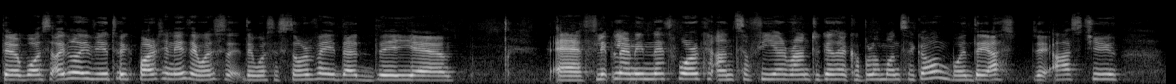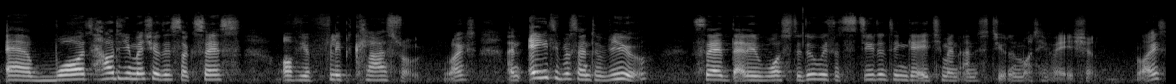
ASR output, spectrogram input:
there was I don't know if you took part in it. There was there was a survey that the uh, uh, Flip Learning Network and SOPHIA ran together a couple of months ago when they asked they asked you uh, what how do you measure the success of your flipped classroom, right? And 80% of you said that it was to do with student engagement and student motivation, right?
